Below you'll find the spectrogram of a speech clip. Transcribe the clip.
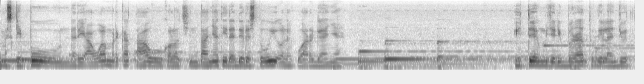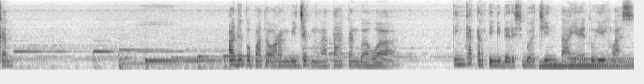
meskipun dari awal mereka tahu kalau cintanya tidak direstui oleh keluarganya. Itu yang menjadi berat untuk dilanjutkan. Ada pepatah orang bijak mengatakan bahwa tingkat tertinggi dari sebuah cinta yaitu ikhlas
